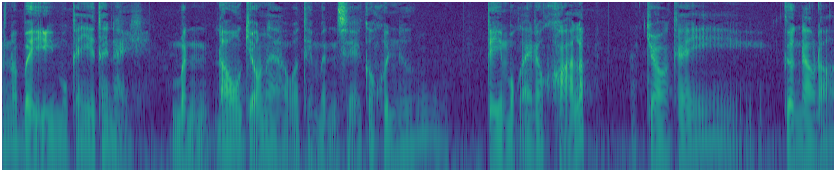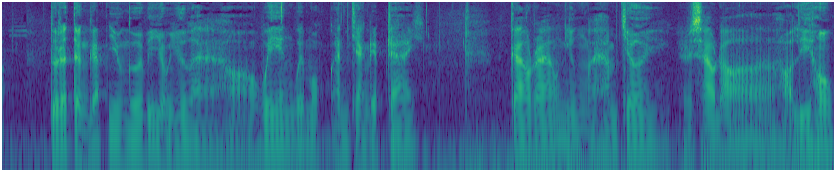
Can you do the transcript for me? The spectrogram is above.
nó bị một cái như thế này. Mình đau chỗ nào thì mình sẽ có khuynh hướng tìm một ai đó khỏa lấp cho cái cơn đau đó. Tôi đã từng gặp nhiều người, ví dụ như là họ quen với một anh chàng đẹp trai, cao ráo nhưng mà ham chơi, rồi sau đó họ ly hôn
